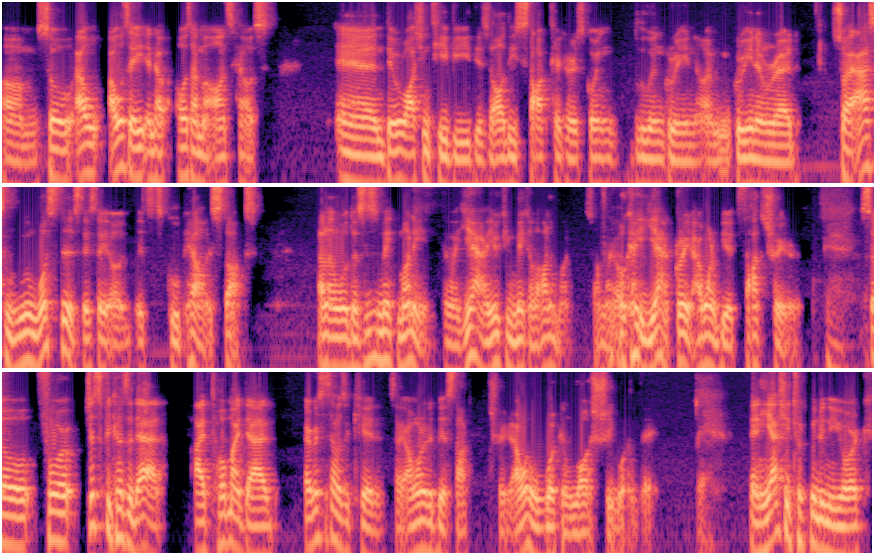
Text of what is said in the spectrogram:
um, so I, I was eight and I was at my aunt's house and they were watching tv there's all these stock tickers going blue and green um, green and red so i asked them well, what's this they say oh it's school it's stocks And I'm like, well, does this make money? They're like, yeah, you can make a lot of money. So I'm like, okay, yeah, great. I want to be a stock trader. So for just because of that, I told my dad ever since I was a kid, it's like I wanted to be a stock trader. I want to work in Wall Street one day. Yeah. And he actually took me to New York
